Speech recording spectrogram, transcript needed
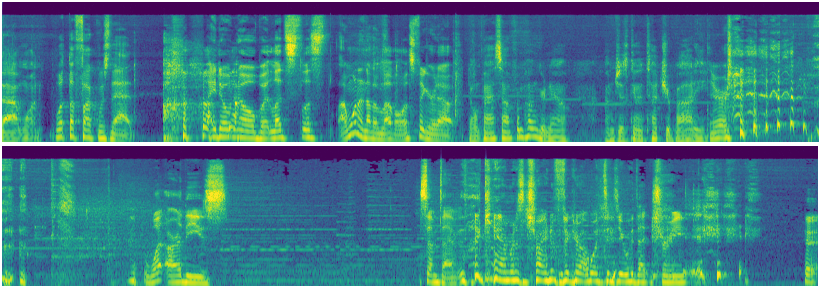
That one. What the fuck was that? I don't know, but let's let's. I want another level. Let's figure it out. Don't pass out from hunger now. I'm just gonna touch your body. There. what are these? Sometimes the camera's trying to figure out what to do with that tree.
